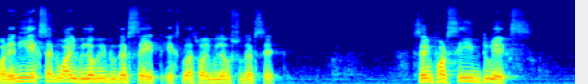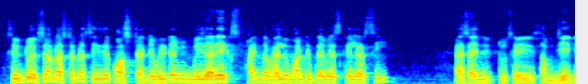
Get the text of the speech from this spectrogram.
for any x and y belonging to that set x plus y belongs to that set. Same for c into x, c into x understand c is a constant every time you measure x find the value multiply by scalar c assign it to say some z.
